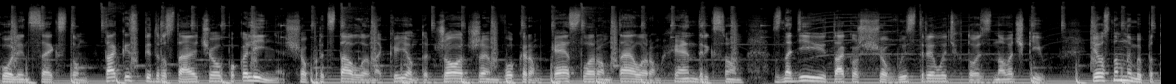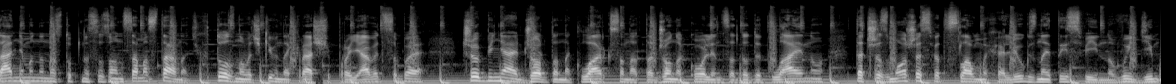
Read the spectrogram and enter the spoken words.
Колін Секстон, так і з підростаючого покоління, що представлено Кийонто Джорджем, Вокером Кеслером, Тайлором Хендріксом, з надією також, що вистрілить хтось з новачків. І основними питаннями на наступний сезон саме стануть, хто з новачків найкраще проявить себе, чи обміняють Джордана Кларксона та Джона Колінза до дедлайну, та чи зможе Святослав Михайлюк знайти свій новий дім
